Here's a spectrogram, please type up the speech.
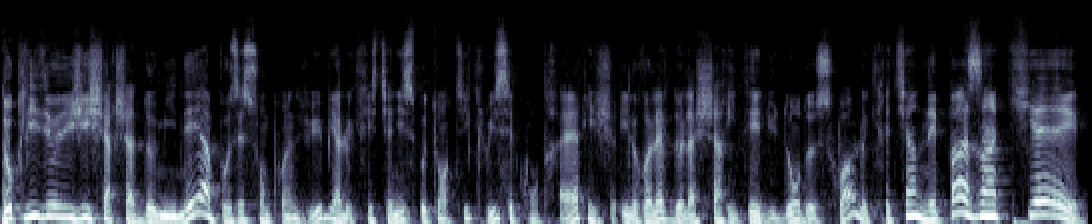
Donc l'idéologie cherche à dominer, à imposer son point de vue. Eh bien, le christianisme authentique, lui, c'est le contraire. Il, il, relève de la charité et du don de soi. Le chrétien n'est pas inquiet.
